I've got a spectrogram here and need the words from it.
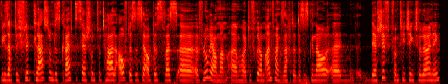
wie gesagt, durch Flip Classroom, das greift es ja schon total auf. Das ist ja auch das, was äh, Florian am, äh, heute früh am Anfang sagte. Das ist genau äh, der Shift vom Teaching to Learning.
